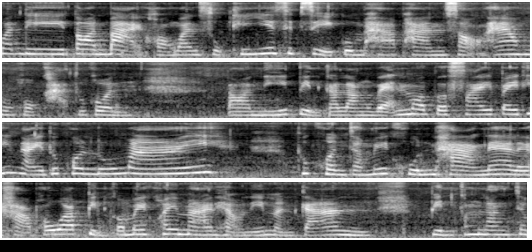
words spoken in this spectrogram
วัสดีตอนบ่ายของวันศุกร์ที่ 24 กุมภาพันธ์ 2566 ค่ะทุกคน ตอนนี้ปิ่นกำลังแว้นมอเตอร์ไซค์ไปที่ไหนทุกคนรู้ไหม ทุกคนจะไม่คุ้นทางแน่เลยค่ะ เพราะว่าปิ่นก็ไม่ค่อยมาแถวนี้เหมือนกัน ปิ่นกำลังจะ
